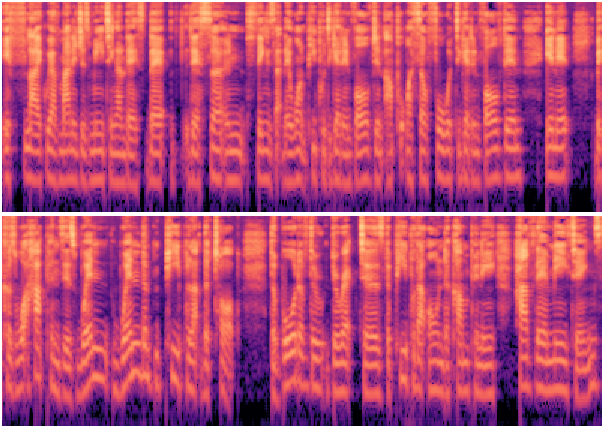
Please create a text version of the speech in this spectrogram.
if like we have managers meeting and there's there there's certain things that they want people to get involved in, I put myself forward to get involved in in it. Because what happens is when when the people at the top, the board of the directors, the people that own the company have their meetings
